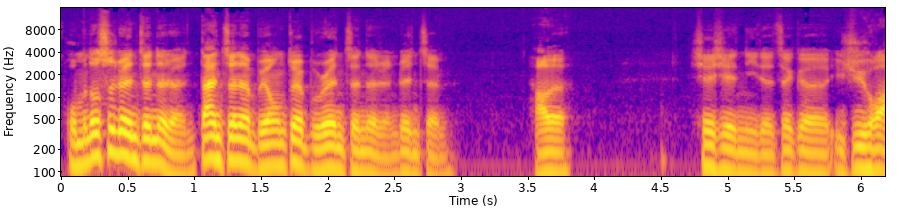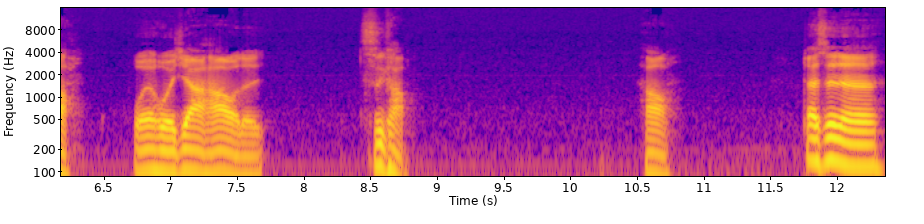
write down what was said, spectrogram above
我们都是认真的人，但真的不用对不认真的人认真。好的，谢谢你的这个一句话，我要回家好好的思考。好，但是呢。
